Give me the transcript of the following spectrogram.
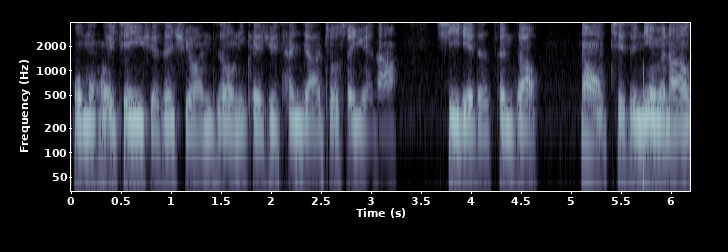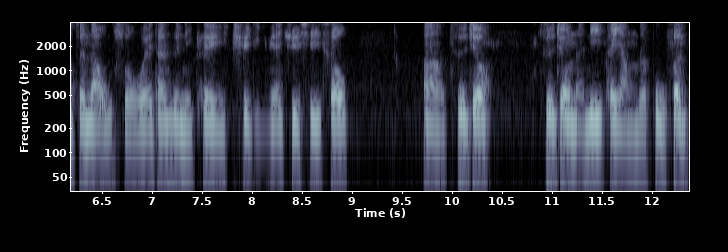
我们会建议学生学完之后，你可以去参加救生员啊系列的证照。那其实你有没有拿到证照无所谓，但是你可以去里面去吸收，呃，自救、自救能力培养的部分，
